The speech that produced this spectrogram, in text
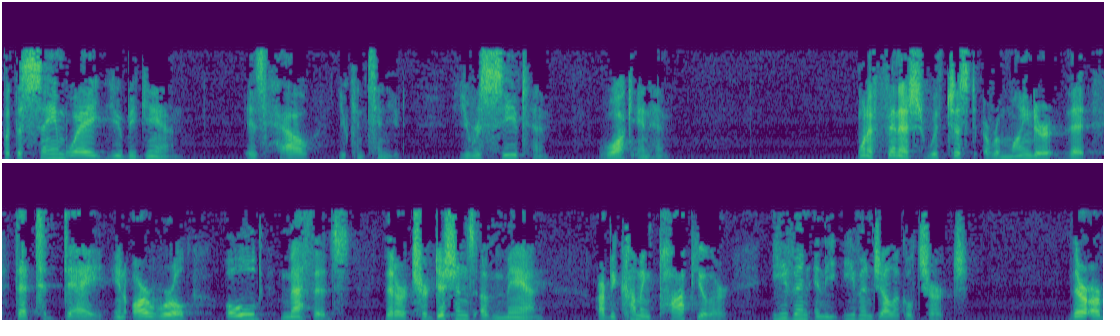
But the same way you began is how you continued. You received Him, walk in Him. Want to finish with just a reminder that, that today, in our world, old methods that are traditions of man are becoming popular even in the evangelical church. There are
